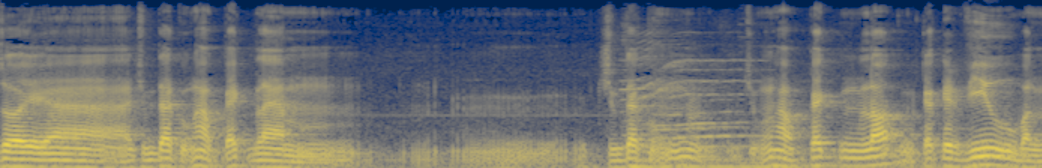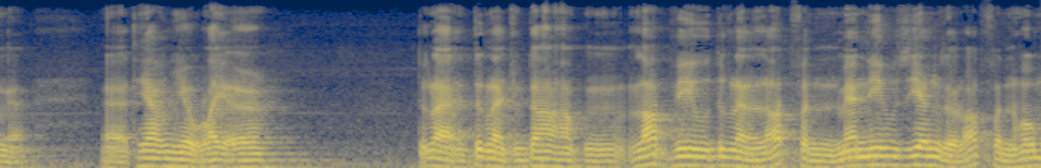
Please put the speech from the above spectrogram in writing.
Rồi uh, chúng ta cũng học cách làm chúng ta cũng chúng học cách lót các cái view bằng uh, theo nhiều layer. Tức là tức là chúng ta học lót view tức là lót phần menu riêng rồi lót phần home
